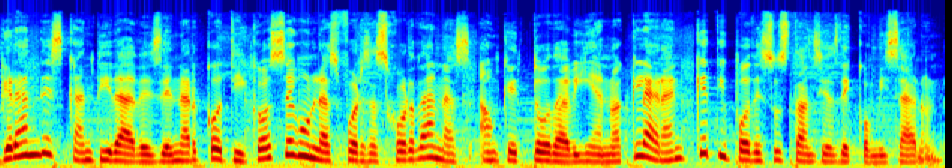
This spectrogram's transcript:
grandes cantidades de narcóticos según las fuerzas jordanas, aunque todavía no aclaran qué tipo de sustancias decomisaron pensaron.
